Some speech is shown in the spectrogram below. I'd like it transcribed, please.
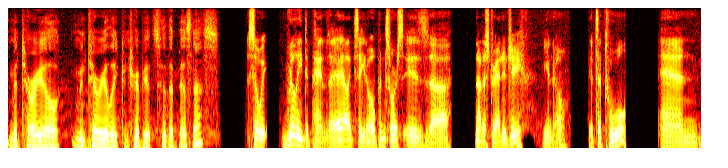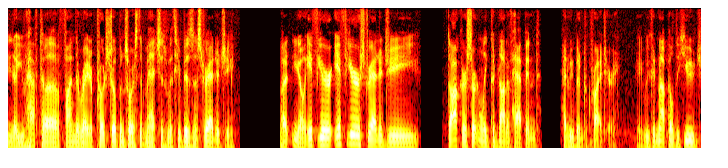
material materially contributes to the business? So it really depends. I, I like to say, you know, open source is uh, not a strategy. You know, it's a tool, and you know you have to find the right approach to open source that matches with your business strategy. But you know, if your if your strategy, Docker certainly could not have happened had we been proprietary. We could not build a huge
